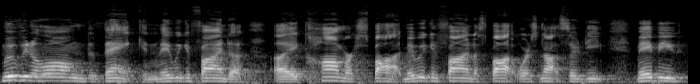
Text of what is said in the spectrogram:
moving along the bank and maybe we can find a, a calmer spot. Maybe we can find a spot where it's not so deep. Maybe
